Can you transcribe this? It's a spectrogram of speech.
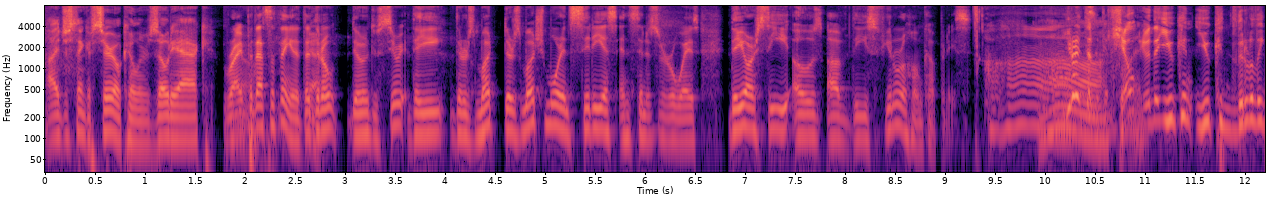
I just think of serial killers, Zodiac. right? you But that's the thing. They, they Yeah. don't they don't do serious. They there's much there's much more insidious and sinister ways. They are CEOs of these funeral home companies. Ah, You don't have to kill you. That you can you can literally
